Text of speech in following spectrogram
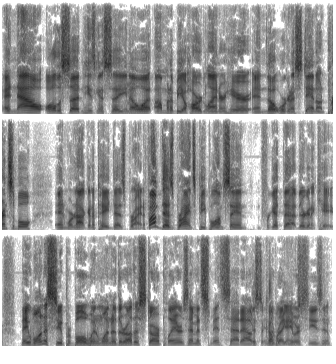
and now all of a sudden he's going to say, you know what? I'm going to be a hardliner here, and no, we're going to stand on principle, and we're not going to pay Dez Bryant. If I'm Dez Bryant's people, I'm saying forget that. They're going to cave. They won a Super Bowl when one of their other star players, Emmitt Smith, sat out Missed a in the regular games. season. Yep.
